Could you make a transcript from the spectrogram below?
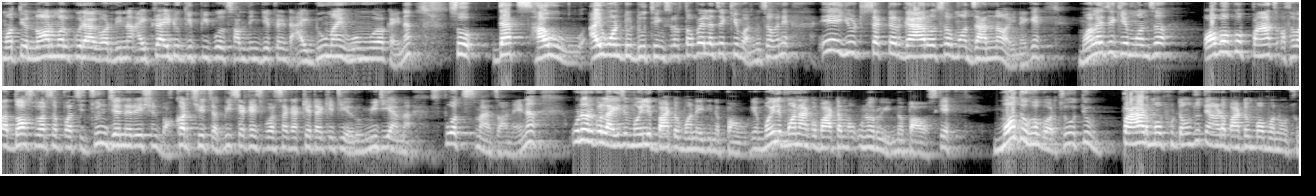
म त्यो नर्मल कुरा गर्दिनँ. I try to give people something different I do my homework होइन? So that's how I want to do things र तपाईँलाई चाहिँ के भन्नु छ भने ए यो सेक्टर गाह्रो छ म जान्न होइन कि? मलाई चाहिँ के मन छ? अबको पाँच अथवा दस वर्षपछि जुन जेनेरेसन भर्खर छिर्छ बिस एक्काइस वर्षका केटाकेटीहरू मिडियामा स्पोर्ट्समा झन् होइन? उनीहरूको लागि चाहिँ मैले बाटो बनाइदिन पाऊँ क्या मैले बनाएको बाटोमा उनीहरू हिँड्न पाओस् के? म दुःख गर्छु त्यो पाहाड म फुटाउँछु त्यहाँबाट बाटो म बनाउँछु।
